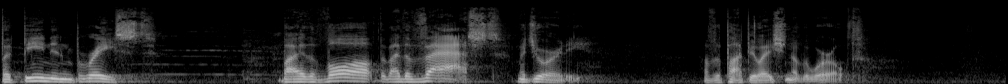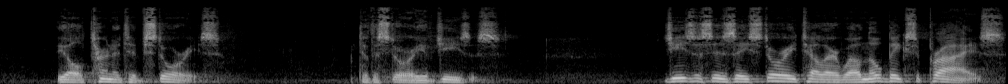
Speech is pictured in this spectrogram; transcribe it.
But being embraced by the, vol- by the vast majority of the population of the world. The alternative stories to the story of Jesus. Jesus is a storyteller. Well, no big surprise.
